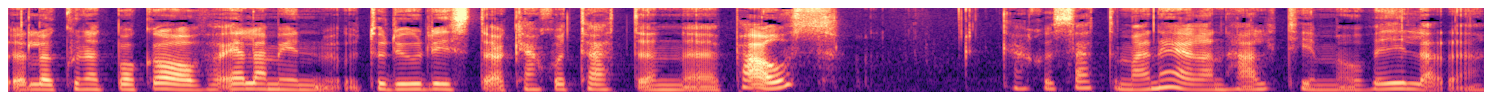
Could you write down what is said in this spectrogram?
eller kunnat bocka av hela min to-do-lista, kanske tagit en eh, paus. Kanske satte mig ner en halvtimme och vilade.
